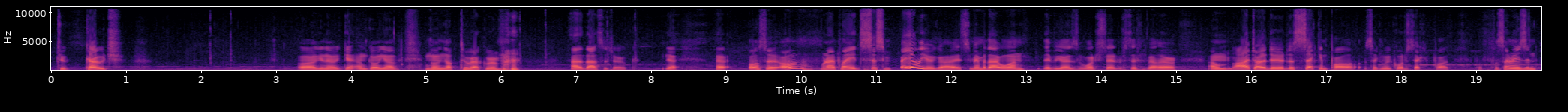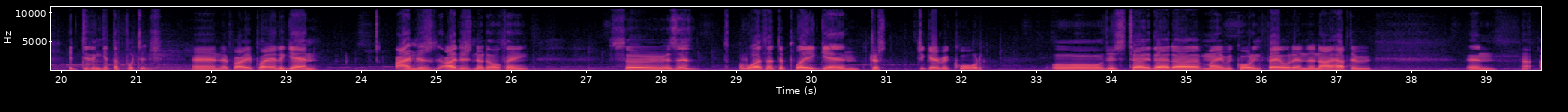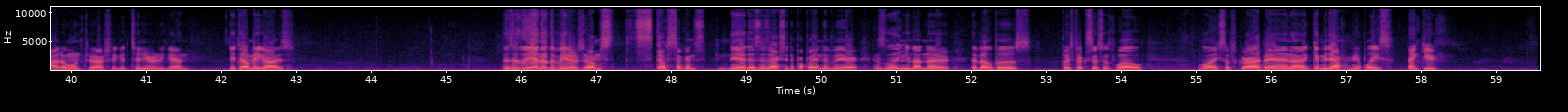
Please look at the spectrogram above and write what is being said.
to coach. Or you know, again, I'm going up. I'm going up to rec room. That's a joke. Yeah. Uh, also, oh, when I played System Failure, guys, remember that one? If you guys watched it, Um, I tried to do the second part, second record the second part, but for some reason it didn't get the footage. And if I play it again, I'm just I just know the whole thing. So is it worth it to play again just to get a record? Or just tell you that uh, my recording failed and then I have to and I don't want to actually continue it again. You tell me guys. This is the end of the video, so I'm still stuck on... Yeah, this is actually the proper end of the video. Just letting you that know. Developers, please fix this as well. Like, subscribe, and uh, get me down from here, please. Thank you.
